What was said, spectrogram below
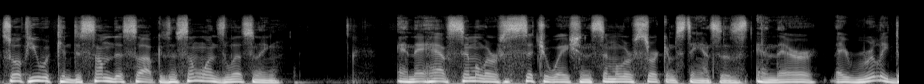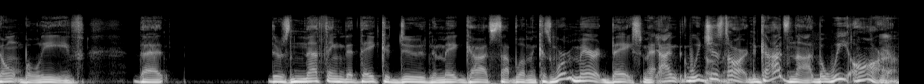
So, if you can just sum this up, because if someone's listening and they have similar situations, similar circumstances, and they're they really don't believe that there's nothing that they could do to make God stop loving because we're merit based, man. I, we just are. God's not, but we are. Yeah.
